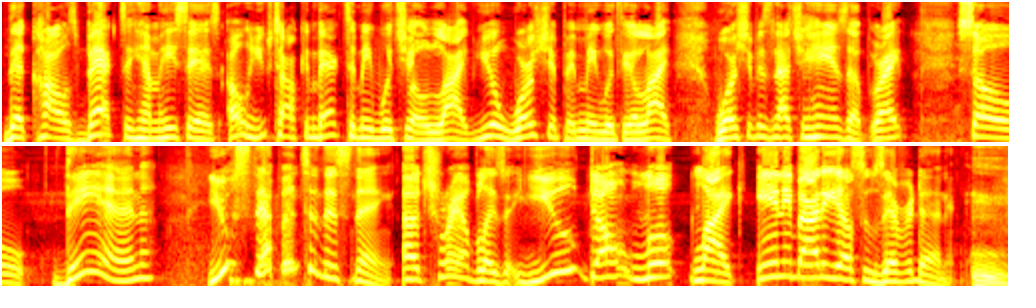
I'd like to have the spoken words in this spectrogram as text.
that calls back to him. He says, Oh, you talking back to me with your life. You're worshiping me with your life. Worship is not your hands up, right? So then you step into this thing, a trailblazer. You don't look like anybody else who's ever done it. Mm.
